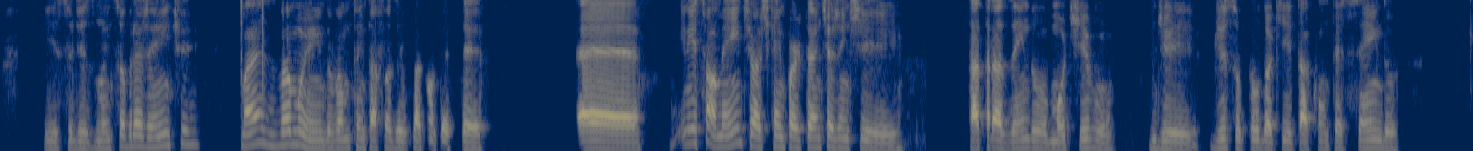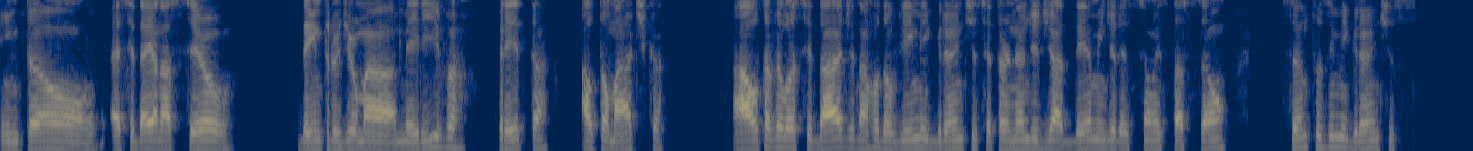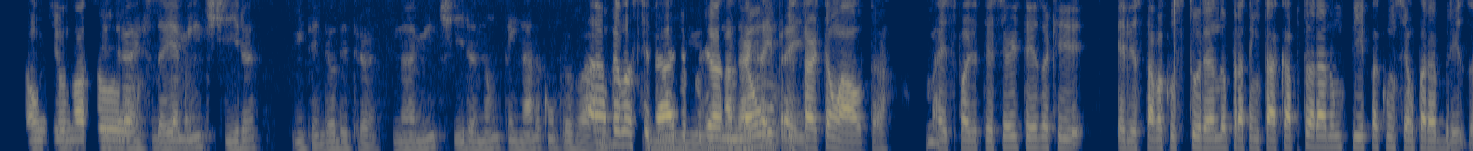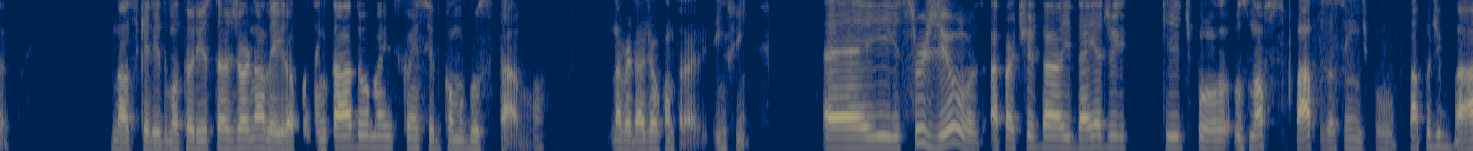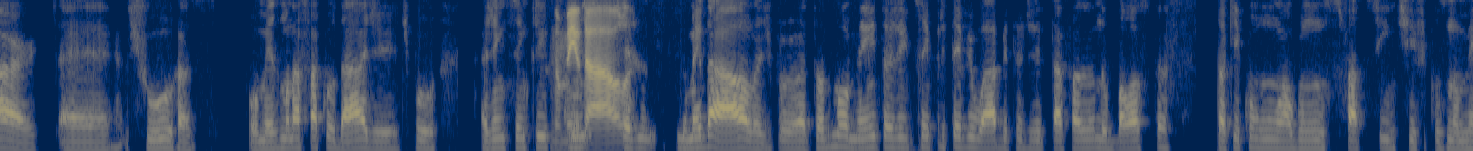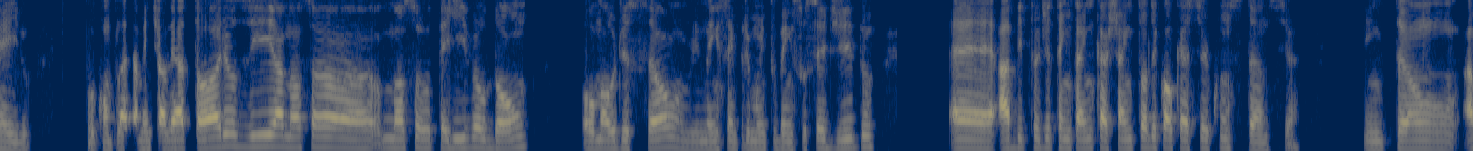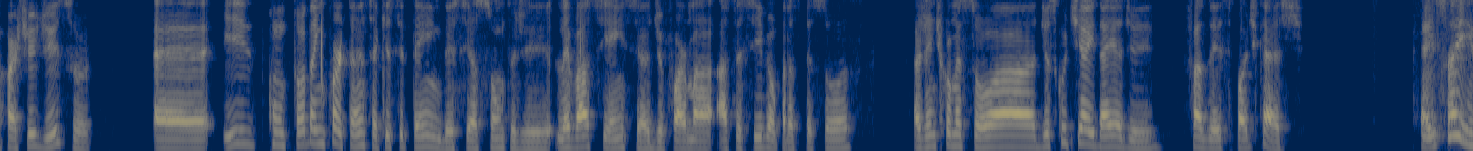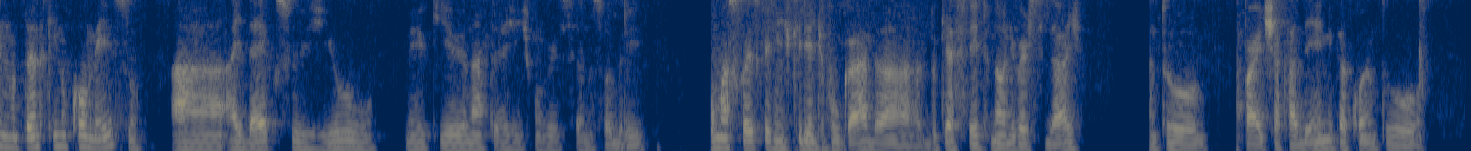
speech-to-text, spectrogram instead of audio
Isso diz muito sobre a gente, mas vamos indo, vamos tentar fazer isso acontecer. É, inicialmente, eu acho que é importante a gente estar tá trazendo o motivo de disso tudo aqui estar tá acontecendo. Então, essa ideia nasceu dentro de uma Meriva preta automática a alta velocidade na rodovia Imigrante se tornando de Diadema em direção à estação Santos Imigrantes, onde o nosso... Detran, isso daí é mentira, entendeu, Detran? Não é mentira, não tem nada comprovado. A velocidade podia tá não tá estar isso. tão alta, mas pode ter certeza que ele estava costurando para tentar capturar um pipa com seu para-brisa. Nosso querido motorista jornaleiro aposentado, mas conhecido como Gustavo. Na verdade é o contrário, enfim. É, e surgiu a partir da ideia de que, tipo, os nossos papos, assim, tipo, papo de bar, é, churras, ou mesmo na faculdade, tipo, a gente sempre... No meio da aula. Teve, no meio da aula, tipo, a todo momento a gente sempre teve o hábito de estar tá falando bosta, só que com alguns fatos científicos no meio, tipo, completamente aleatórios, e a nossa, nosso terrível dom ou maldição, e nem sempre muito bem sucedido, é hábito de tentar encaixar em toda e qualquer circunstância. Então, a partir disso, é, e com toda a importância que se tem desse assunto de levar a ciência de forma acessível para as pessoas, a gente começou a discutir a ideia de fazer esse podcast. É isso aí, no tanto que no começo a, a ideia que surgiu meio que eu e o Natan, a gente conversando sobre algumas coisas que a gente queria divulgar da, do que é feito na universidade, tanto a parte acadêmica quanto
